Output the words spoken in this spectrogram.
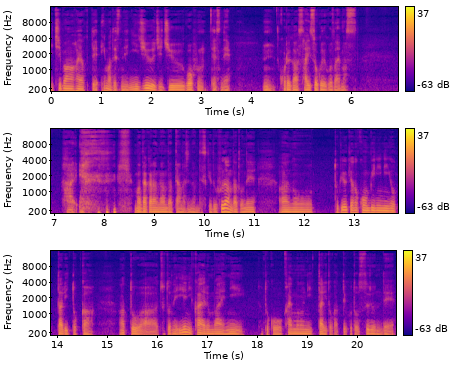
一番早くて、今ですね、20時15分ですね。うん。これが最速でございます。はい。まあだからなんだって話なんですけど、普段だとね、あの、時々あのコンビニに寄ったりとか、あとはちょっとね、家に帰る前に、ちょっとこう買い物に行ったりとかっていうことをするんで、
